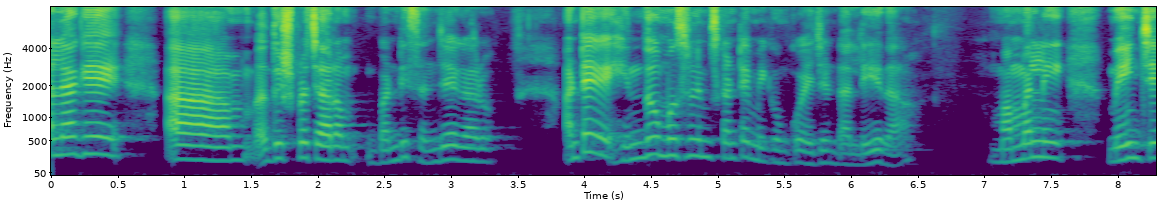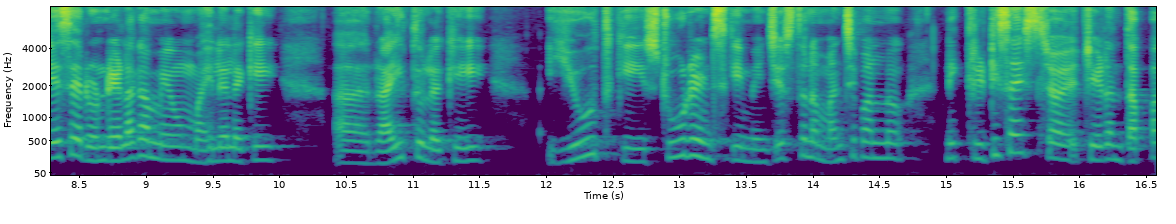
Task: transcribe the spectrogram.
అలాగే దుష్ప్రచారం బండి సంజయ్ గారు. అంటే హిందూ ముస్లిమ్స్ కంటే మీకు ఇంకో ఎజెండా లేదా? మమ్మల్ని మేము చేసే రెండేళ్ళగా మేము మహిళలకి రైతులకి యూత్కి స్టూడెంట్స్కి మేము చేస్తున్న మంచి పనులని క్రిటిసైజ్ చేయడం తప్ప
